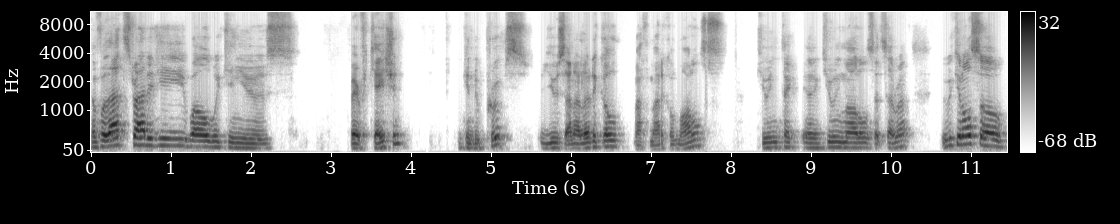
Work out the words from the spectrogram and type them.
And for that strategy, well, we can use verification. We can do proofs, use analytical mathematical models, queuing, tech, uh, queuing models, etc. We can also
